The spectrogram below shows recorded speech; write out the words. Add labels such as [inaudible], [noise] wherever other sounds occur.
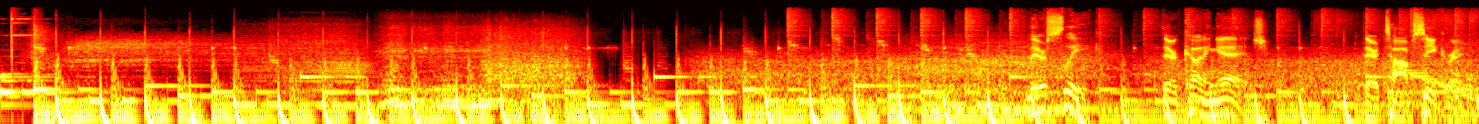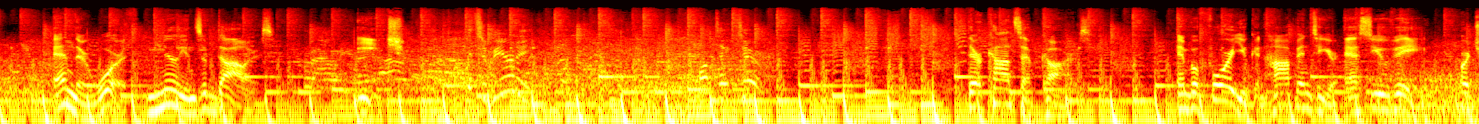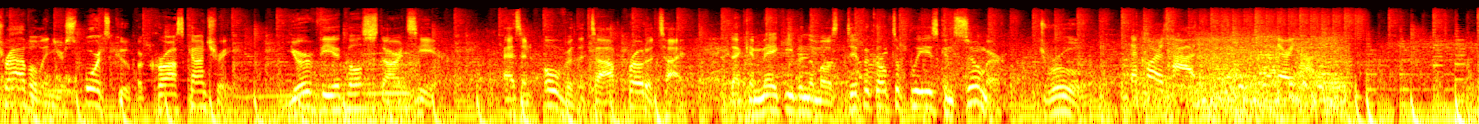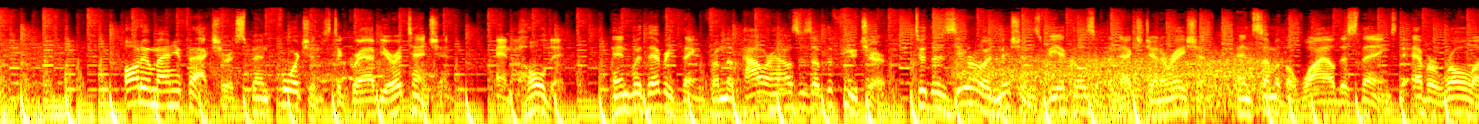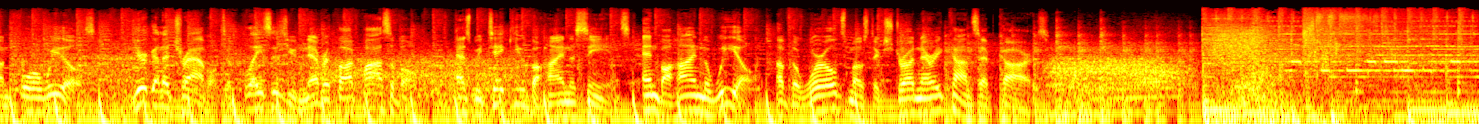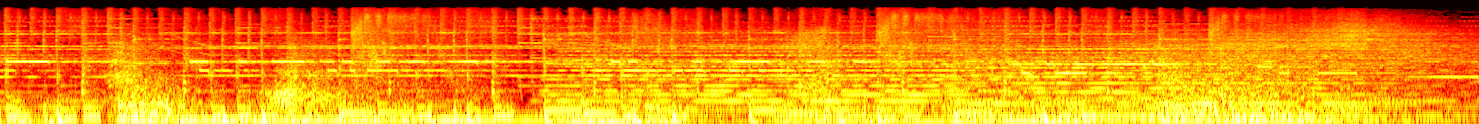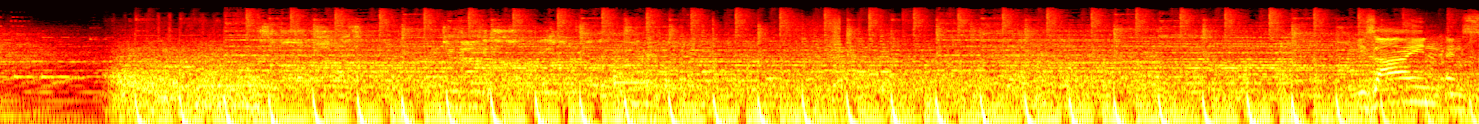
They're sleek, they're cutting edge, they're top secret, and they're worth millions of dollars each. It's a beauty. I'll take two. They're concept cars. And before you can hop into your SUV or travel in your sports coupe across country, your vehicle starts here as an over-the-top prototype that can make even the most difficult to please consumer drool. That car is hot, very hot. Auto manufacturers spend fortunes to grab your attention and hold it. And with everything from the powerhouses of the future to the zero emissions vehicles of the next generation and some of the wildest things to ever roll on four wheels, you're going to travel to places you never thought possible as we take you behind the scenes and behind the wheel of the world's most extraordinary concept cars.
